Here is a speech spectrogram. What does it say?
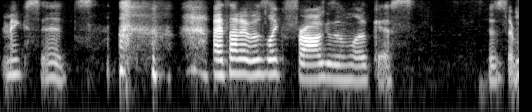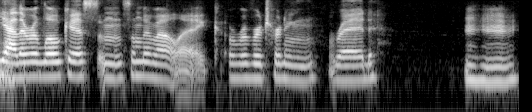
Makes sense. I thought it was like frogs and locusts. Is there Yeah, there were locusts and then something about like a river turning red Mm-hmm.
